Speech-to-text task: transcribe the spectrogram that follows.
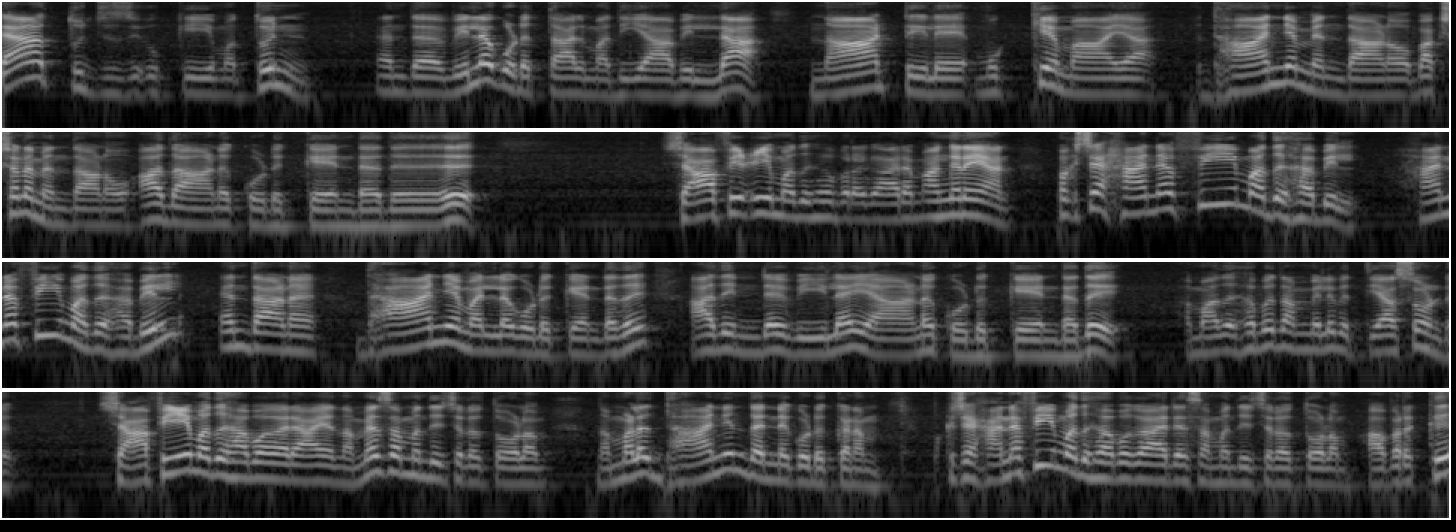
ലാ തുജ് ഉക്കീമത്തുൻ എന്താ വില കൊടുത്താൽ മതിയാവില്ല. നാട്ടിലെ മുഖ്യമായ ധാന്യം എന്താണോ ഭക്ഷണം എന്താണോ അതാണ് കൊടുക്കേണ്ടത്. ഷാഫി മധുഹബ് പ്രകാരം അങ്ങനെയാണ്. പക്ഷെ ഹനഫി മധുഹബിൽ ഹനഫി മധുഹബിൽ എന്താണ് ധാന്യമല്ല കൊടുക്കേണ്ടത് അതിന്റെ വിലയാണ് കൊടുക്കേണ്ടത്. മധുഹബ് തമ്മിൽ വ്യത്യാസമുണ്ട്. ഷാഫി മധുഹബകാരായ നമ്മെ സംബന്ധിച്ചിടത്തോളം നമ്മൾ ധാന്യം തന്നെ കൊടുക്കണം. പക്ഷേ ഹനഫി മധുഹബകാരെ സംബന്ധിച്ചിടത്തോളം അവർക്ക്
